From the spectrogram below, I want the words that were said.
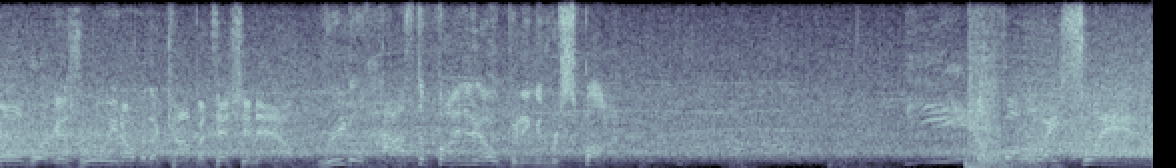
Goldberg is ruling over the competition now. Regal has to find an opening and respond. Slam.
